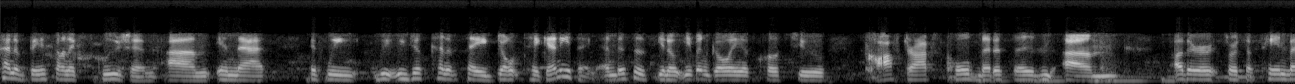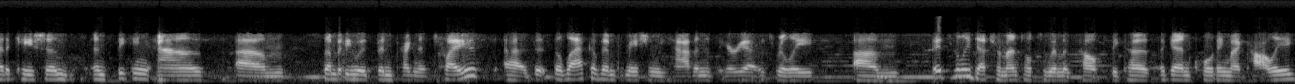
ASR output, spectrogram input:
kind of based on exclusion um, in that if we, we, we just kind of say don't take anything. And this is you know even going as close to cough drops cold medicine um, other sorts of pain medications. And speaking as um, somebody who has been pregnant twice uh, the, the lack of information we have in this area is really um, it's really detrimental to women's health because, again, quoting my colleague,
